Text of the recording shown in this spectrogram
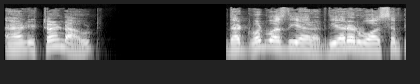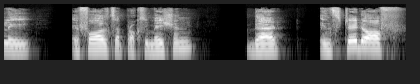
and it turned out that what was the error? The error was simply a false approximation that instead of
